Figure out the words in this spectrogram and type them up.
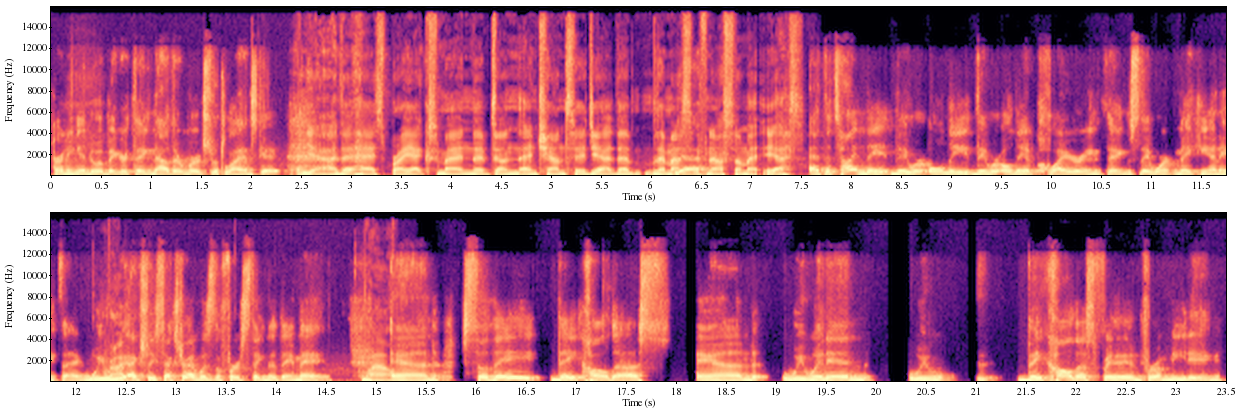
turning into a bigger thing. Now they're merged with Lionsgate. Yeah, the Hairspray X Men. They've done Enchanted. Yeah, they're they're massive Yeah. now. Summit. Yes. at the time they they were only they were only acquiring things they weren't making anything we Right. were actually sex drive was the first thing that they made Wow. and so they they called us and we went in we they called us in for a meeting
